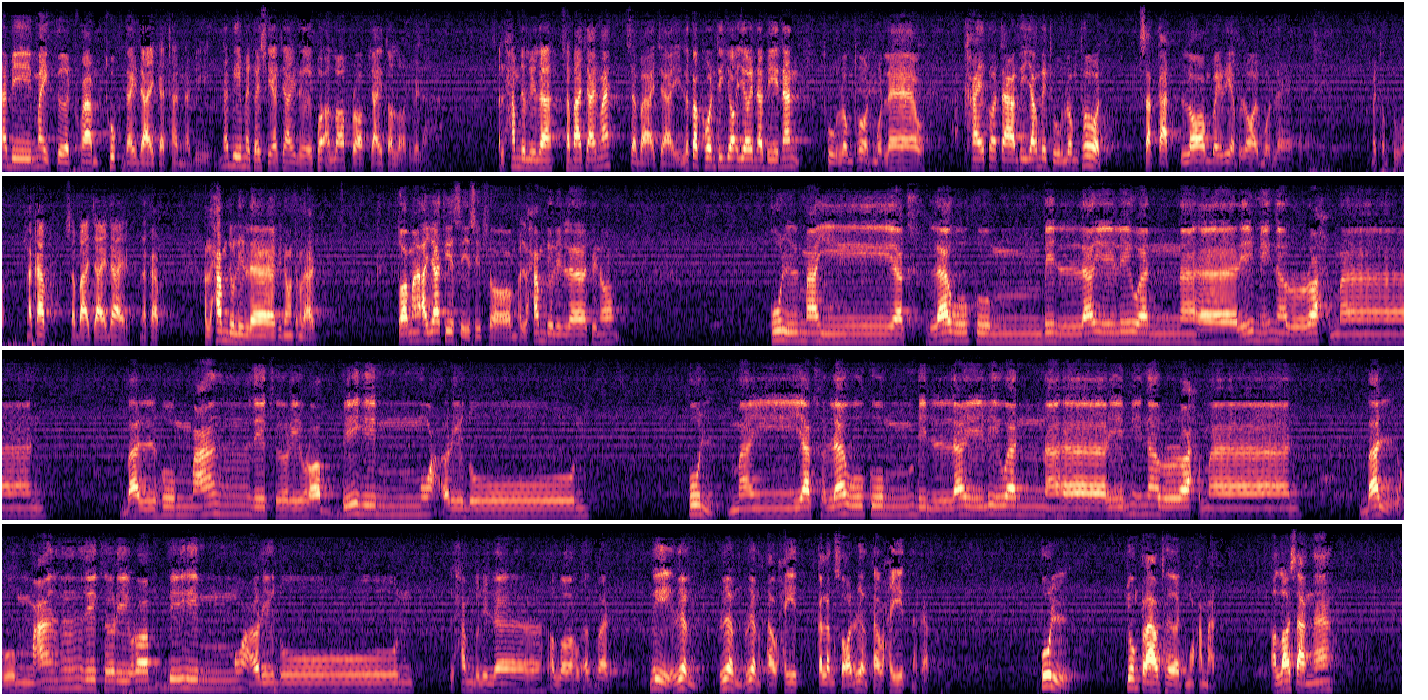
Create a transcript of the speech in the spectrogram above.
นบีไม่เกิดความทุกข์ใด ๆ กับท่านนาบี นบีไม่เคยเสียใจเลย เพราะอัลลอฮ์ปลอบใจตลอดเวลาอัลฮัมดุลิลละสบายใจไหมสบายใจ แล้วก็คนที่เยาะเย้ยนบีนั้น ถูกลงโทษหมดแล้ว ใครก็ตามที่ยังไม่ถูกลงโทษ สกัดล้อมไปเรียบร้อยหมดแล้ว ไม่ต้องกลัวนะครับ สบายใจได้นะครับอัลฮัมดุลิลลาห์พี่น้องทั้งหลาย ต่อมาอายะที่สี่สิบสองอัลฮัมดุลิลลาห์พี่น้อง กุลมายักลาอุคุมบิลไลลิวันนา บัลฮุมอันซิกริรับบิฮิมมุอริดูนอัลฮัมดุลิลลาอัลลอฮฺอักบัดนี่เรื่องเรื่องเรื่องเตาฮีตกำลังสอนเรื่องเตาฮีตนะครับกุลจงกล่าวเถิดมุฮัมมัดอัลลอฮ์สั่งนะ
